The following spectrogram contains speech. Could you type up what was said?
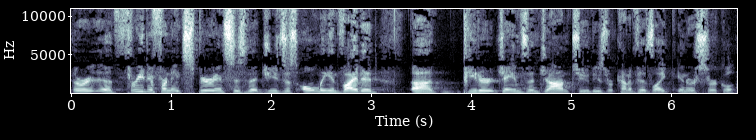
There were uh, three different experiences that Jesus only invited uh, Peter, James, and John to. These were kind of his like inner circle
